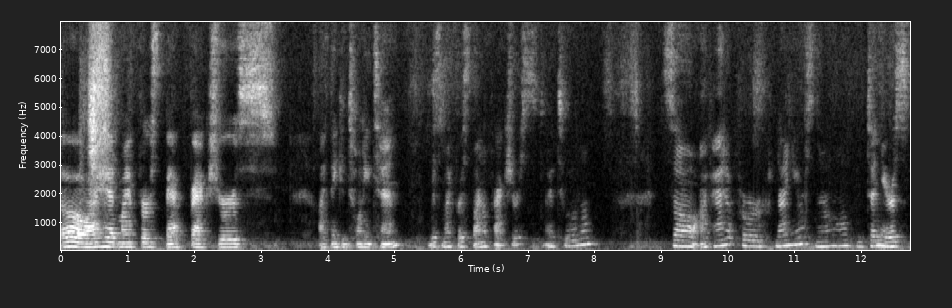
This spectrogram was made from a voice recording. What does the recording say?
oh, I had my first back fractures, I think in 2010 was my first spinal fractures. I had two of them. So I've had it for nine years now, well, 10 years.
